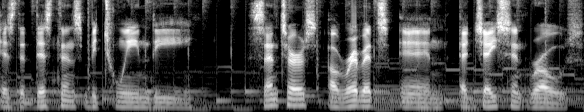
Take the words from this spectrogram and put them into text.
is the distance between the centers of rivets in adjacent rows.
